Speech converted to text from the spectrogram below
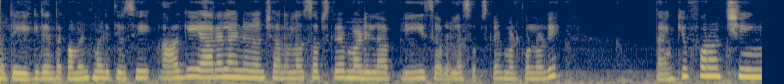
ಮತ್ತು ಹೇಗಿದೆ ಅಂತ ಕಾಮೆಂಟ್ ಮಾಡಿ ತಿಳಿಸಿ. ಹಾಗೆ ಯಾರೆಲ್ಲ ಇನ್ನೂ ನನ್ನ ಚಾನಲ್ನ ಸಬ್ಸ್ಕ್ರೈಬ್ ಮಾಡಿಲ್ಲ ಪ್ಲೀಸ್ ಅವರೆಲ್ಲ ಸಬ್ಸ್ಕ್ರೈಬ್ ಮಾಡ್ಕೊಂಡು ನೋಡಿ. ಥ್ಯಾಂಕ್ ಯು ಫಾರ್ ವಾಚಿಂಗ್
